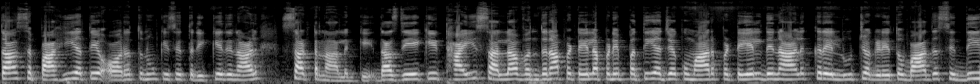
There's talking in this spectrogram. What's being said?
ਤਾਂ ਸਿਪਾਹੀ ਅਤੇ ਔਰਤ ਨੂੰ ਕਿਸੇ ਤਰੀਕੇ ਦੇ ਨਾਲ ਸੱਟ ਨਾ ਲੱਗੇ। ਦੱਸ ਦਈਏ ਕਿ 28 ਸਾਲਾ ਵੰਦਨਾ ਪਟੇਲ ਆਪਣੇ ਪਤੀ ਅਜੇ ਕੁਮਾਰ ਪਟੇਲ ਦੇ ਨਾਲ ਘਰੇਲੂ ਝਗੜੇ ਤੋਂ ਬਾਅਦ ਸਿੱਧੀ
